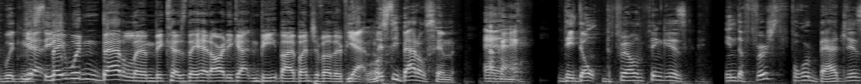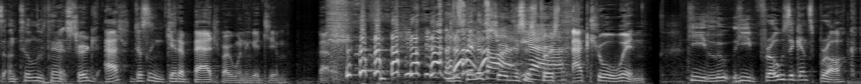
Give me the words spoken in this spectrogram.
with Misty, Yeah, they wouldn't battle him because they had already gotten beat by a bunch of other people. yeah, Misty battles him, and Okay. they don't. The final thing is, in the first four badges until Lieutenant Surge, Ash doesn't get a badge by winning a gym battle. That's what I Lieutenant thought, Surge is his yeah. first actual win. He lo- he froze against Brock.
